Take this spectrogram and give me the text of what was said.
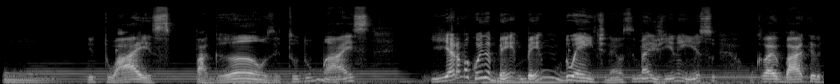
com rituais pagãos e tudo mais. E era uma coisa bem, bem doente, né? Vocês imaginem isso, o Clive Barker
